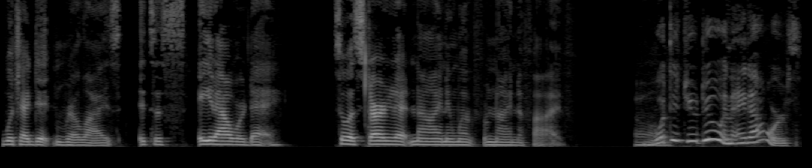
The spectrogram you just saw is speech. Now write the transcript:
which I didn't realize, it's a eight hour day, so it started at nine and went from nine to five. Oh. What did you do in eight hours?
